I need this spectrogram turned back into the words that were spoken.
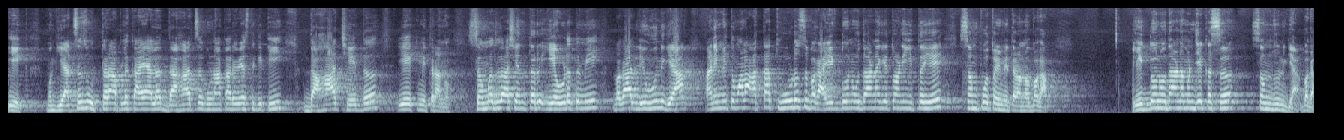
एक. मग याचंच उत्तर आपलं काय आलं? दहाचं गुणाकार व्यस्त किती? दहा छेद एक मित्रांनो. समजलं असेल तर एवढं तुम्ही बघा लिहून घ्या. आणि मी तुम्हाला आता थोडस बघा एक दोन उदाहरणं घेतो आणि इथं हे संपवतोय मित्रांनो. बघा. एक दोन उदाहरणं म्हणजे कसं? समजून घ्या. बघा.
